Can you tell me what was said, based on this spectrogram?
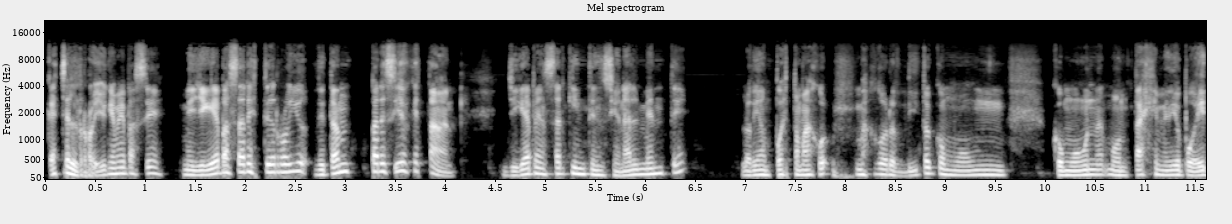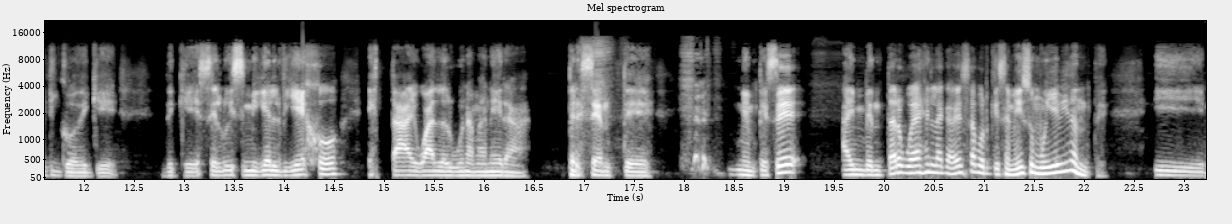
Cacha el rollo que me pasé. Me llegué a pasar este rollo de tan parecidos que estaban. Llegué a pensar que intencionalmente lo habían puesto más, más gordito como un, como un montaje medio poético de que, de que ese Luis Miguel viejo está igual de alguna manera presente. Me empecé a inventar weas en la cabeza porque se me hizo muy evidente. Y,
